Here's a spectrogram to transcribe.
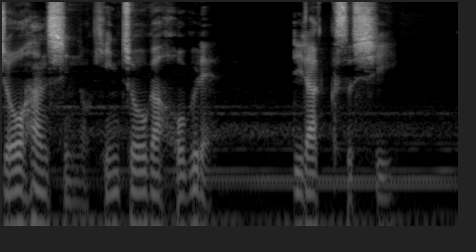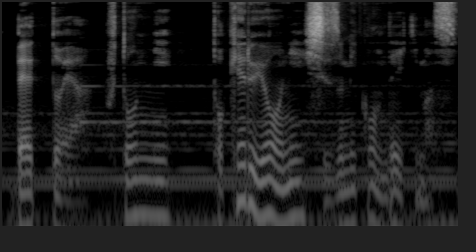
上半身の緊張がほぐれ、リラックスし、ベッドや布団に溶けるように沈み込んでいきます。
